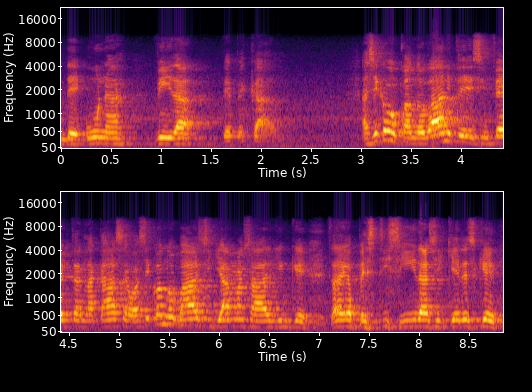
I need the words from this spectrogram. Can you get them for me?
de una vida de pecado. Así como cuando van y te desinfectan la casa, o así cuando vas y llamas a alguien que traiga pesticidas y quieres que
